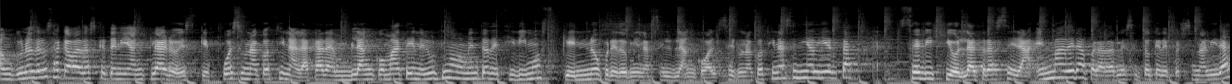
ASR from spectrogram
Aunque uno de los acabados que tenían claro es que fuese una cocina lacada en blanco mate, en el último momento decidimos que no predominase el blanco. Al ser una cocina semiabierta, se eligió la trasera en madera para darle ese toque de personalidad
